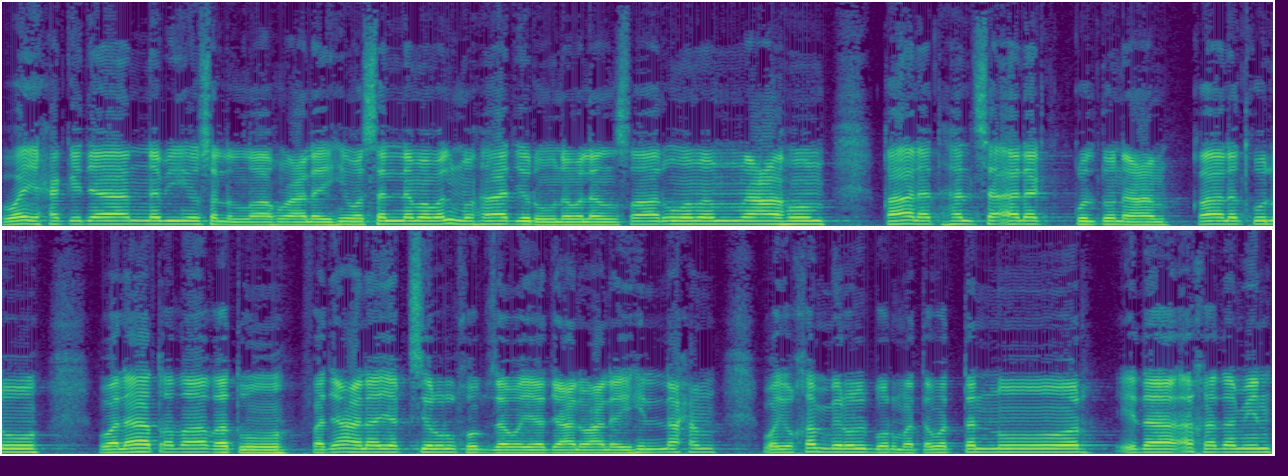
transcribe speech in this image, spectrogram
ويحك جاء النبي صلى الله عليه وسلم والمهاجرون والأنصار ومن معهم؟ قالت هل سألك؟ قلت نعم. قال ادخلوا. ولا تضاغطوا. فجعل يكسر الخبز ويجعل عليه اللحم ويخمر البرمة والتنور إذا أخذ منه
